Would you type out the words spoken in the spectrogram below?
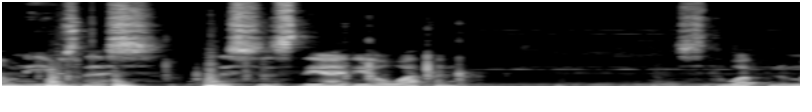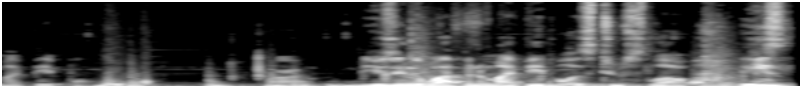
gonna use this. This is the ideal weapon. This is the weapon of my people. Alright, using the weapon of my people is too slow. He's...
